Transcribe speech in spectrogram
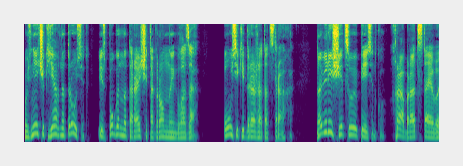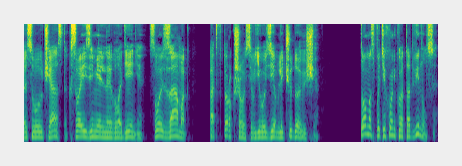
Кузнечик явно трусит, испуганно таращит огромные глаза. Усики дрожат от страха но верещит свою песенку, храбро отстаивая свой участок, свои земельные владения, свой замок от вторгшегося в его земли чудовища. Томас потихоньку отодвинулся,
